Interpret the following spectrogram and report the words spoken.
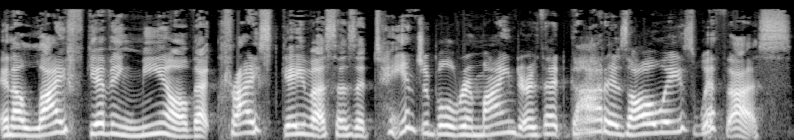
in a life giving meal that Christ gave us as a tangible reminder that God is always with us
